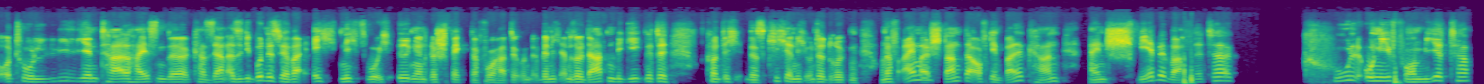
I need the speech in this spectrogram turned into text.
Otto Lilienthal heißende Kaserne. Also die Bundeswehr war echt nichts, wo ich irgendeinen Respekt davor hatte. Und wenn ich einem Soldaten begegnete, konnte ich das Kicher nicht unterdrücken. Und auf einmal stand da auf dem Balkan ein schwer bewaffneter, cool uniformierter,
